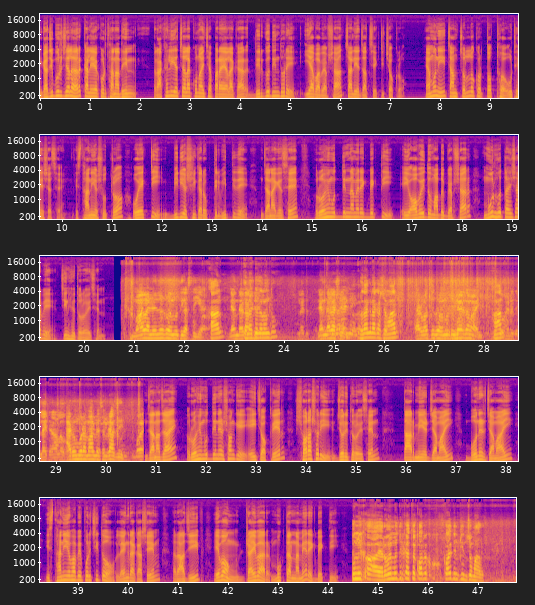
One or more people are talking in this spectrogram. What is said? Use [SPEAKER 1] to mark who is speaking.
[SPEAKER 1] গাজীপুর জেলার কালিয়াকুর থানাধীন রাখালিয়াচালা কোনাইচাপাড়া এলাকার দীর্ঘদিন ধরে ইয়াবা ব্যবসা চালিয়ে যাচ্ছে একটি চক্র। এমনই চাঞ্চল্যকর তথ্য উঠে এসেছে। স্থানীয় সূত্র ও একটি ভিডিও স্বীকারোক্তির ভিত্তিতে জানা গেছে রহিমউদ্দিন নামের এক ব্যক্তি এই অবৈধ মাদক ব্যবসার মূল হোতা হিসাবে চিহ্নিত রয়েছেন।
[SPEAKER 2] মাল আনিল রহমতি কাছ থেকে।
[SPEAKER 3] আর
[SPEAKER 1] জানা যায় রহিমউদ্দিনের সঙ্গে এই চক্রের সরাসরি জড়িত রয়েছেন তার মেয়ের জামাই বোনের জামাই স্থানীয়ভাবে পরিচিত ল্যাংরা কাশেম রাজীব এবং ড্রাইভার মুক্তার নামের এক ব্যক্তি।
[SPEAKER 3] তুমি রহিমুদ্দির কাছে কবে কয়দিন কিনছো মাল?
